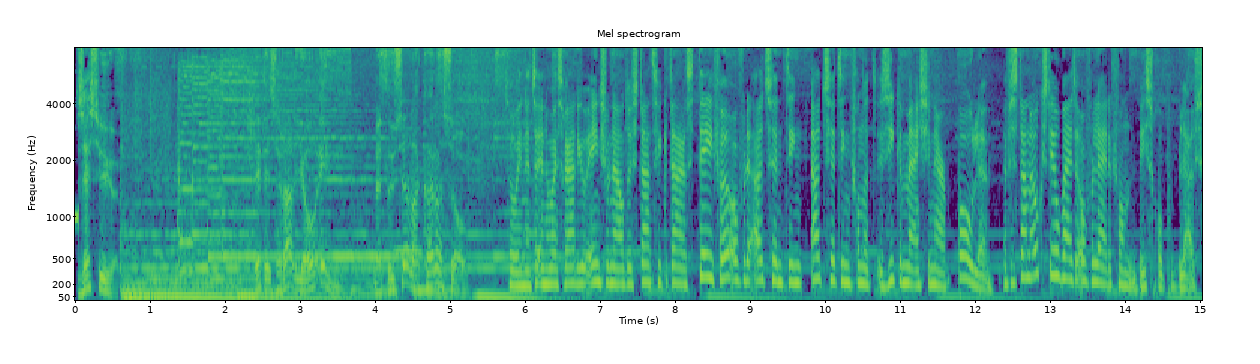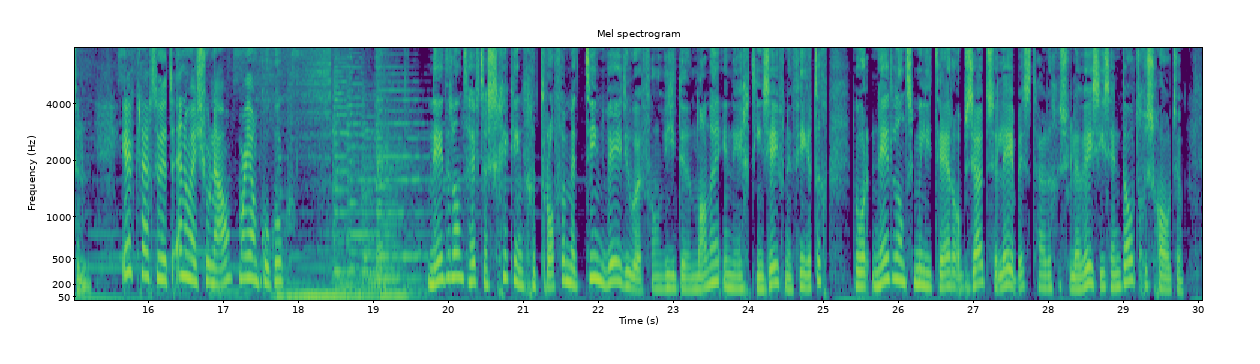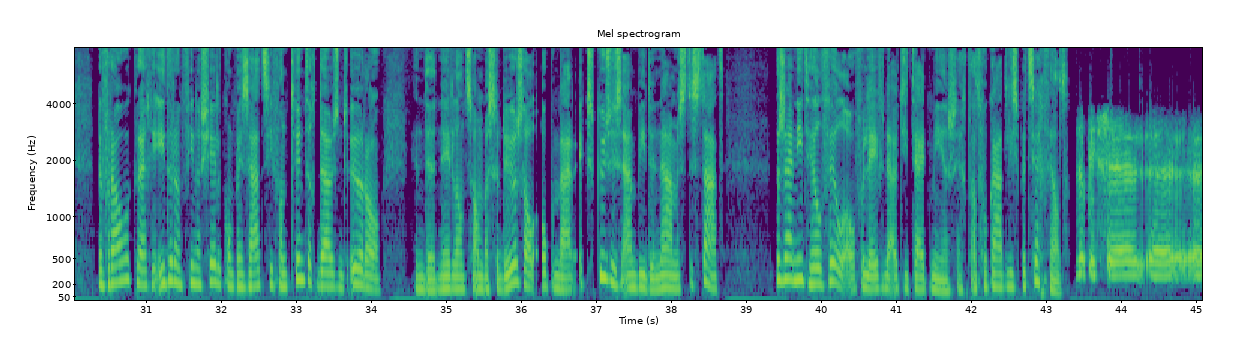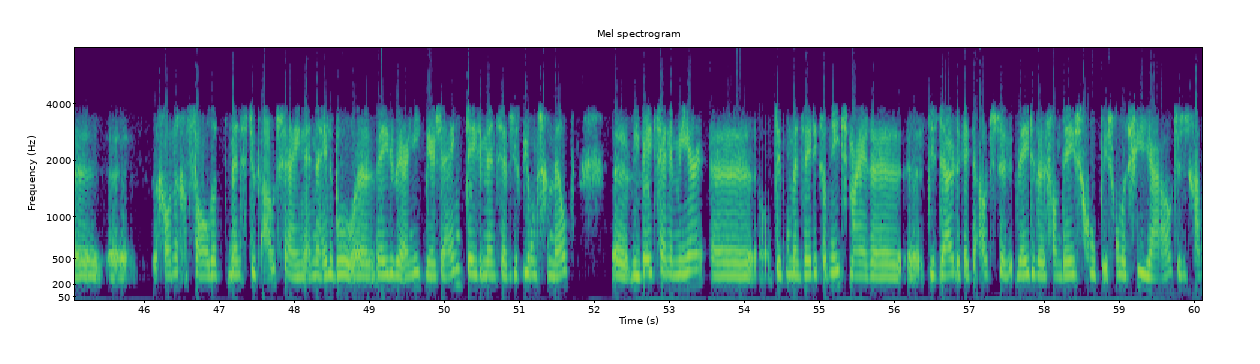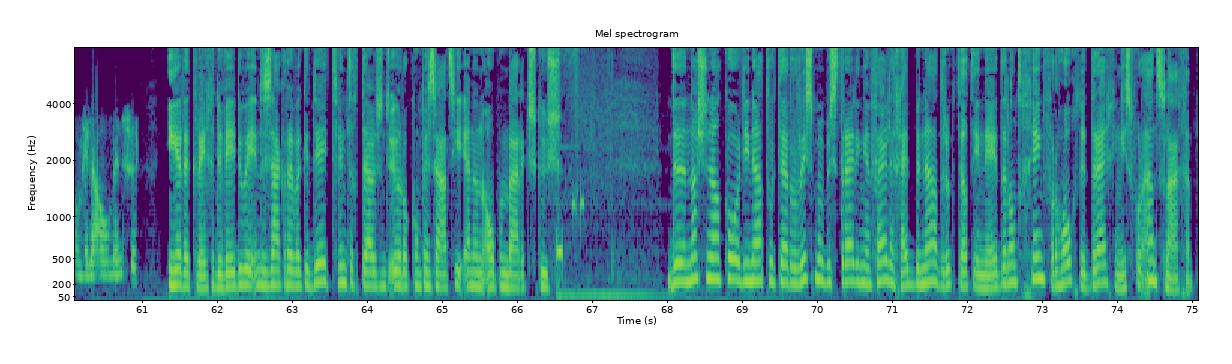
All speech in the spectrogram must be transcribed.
6 uur. Dit is Radio 1 met Lucella Carrasso. Zo in het NOS Radio 1-journaal de staatssecretaris Teven... over de uitzetting van het zieke meisje naar Polen. En we staan ook stil bij het overlijden van bisschop Bluisen. Eerst krijgt u het NOS-journaal, Marjan Koekoek. Nederland heeft een schikking getroffen met tien weduwen... van wie de mannen in 1947 door Nederlandse militairen op Zuidse Lebest... huidige Sulawesi, zijn doodgeschoten. De vrouwen krijgen ieder een financiële compensatie van 20.000 euro. En de Nederlandse ambassadeur zal openbaar excuses aanbieden namens de staat. Er zijn niet heel veel overlevenden uit die tijd meer, zegt advocaat Lisbeth Zegveld. Dat is uh, uh, gewoon een geval dat mensen natuurlijk oud zijn en een heleboel uh, er niet meer zijn. Deze mensen hebben zich bij ons gemeld. Uh, wie weet zijn er meer. Uh, op dit moment weet ik dat niet. Maar het is duidelijk, kijk, de oudste weduwe van deze groep is 104 jaar oud. Dus het gaat om hele oude mensen. Eerder kregen de weduwen in de zaak Rewekede 20.000 euro compensatie en een openbaar excuus. De Nationaal Coördinator Terrorisme, Bestrijding en Veiligheid benadrukt dat in Nederland geen verhoogde dreiging is voor aanslagen.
